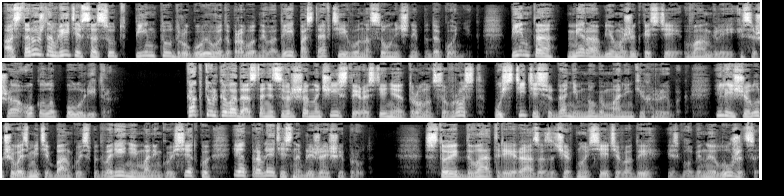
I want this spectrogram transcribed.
Осторожно влейте в сосуд пинту, другую водопроводной воды и поставьте его на солнечный подоконник. Пинта – мера объема жидкости в Англии и США около полулитра. Как только вода станет совершенно чистой, растения тронутся в рост, пустите сюда немного маленьких рыбок. Или еще лучше возьмите банку из-под варенья и маленькую сетку и отправляйтесь на ближайший пруд. Стоит два-три раза зачерпнуть сетью воды из глубины лужицы,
